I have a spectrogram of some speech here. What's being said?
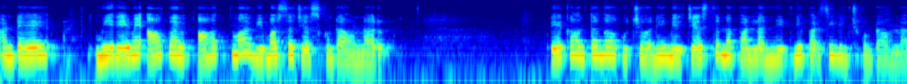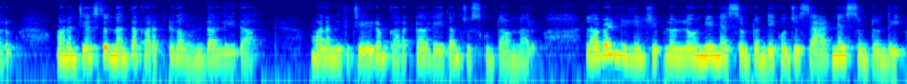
అంటే మీరేమి ఆత్మ ఆత్మ విమర్శ చేసుకుంటా ఉన్నారు. ఏకాంతంగా కూర్చొని మీరు చేస్తున్న పనులన్నింటినీ పరిశీలించుకుంటా ఉన్నారు. మనం చేస్తున్నంత కరెక్ట్గా ఉందా లేదా? మనం ఇది చేయడం కరెక్టా లేదా అని చూసుకుంటా ఉన్నారు. లవ్ అండ్ రిలేషన్షిప్లో లోన్లీనెస్ ఉంటుంది కొంచెం సాడ్నెస్ ఉంటుంది.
